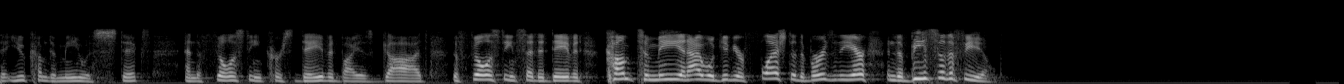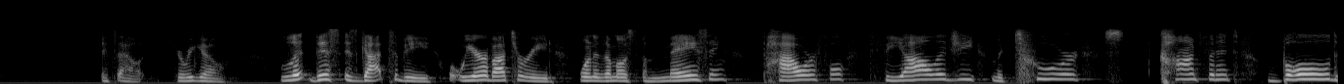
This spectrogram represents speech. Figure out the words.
that you come to me with sticks? And the Philistine cursed David by his gods. The Philistine said to David, Come to me, and I will give your flesh to the birds of the air and the beasts of the field. It's out. Here we go. This has got to be what we are about to read one of the most amazing, powerful, theology, mature, confident, bold,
